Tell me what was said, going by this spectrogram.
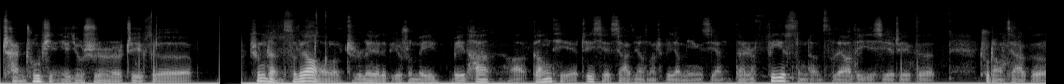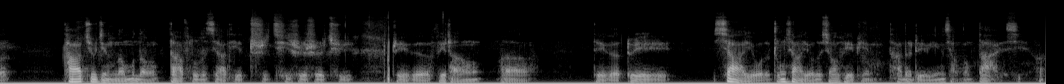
产出品，也就是这个。生产资料之类的，比如说煤、煤炭啊、钢铁这些下降呢是比较明显，但是非生产资料的一些这个出厂价格，它究竟能不能大幅度的下跌，是其实是去这个非常啊，这个对下游的中下游的消费品它的这个影响更大一些啊。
